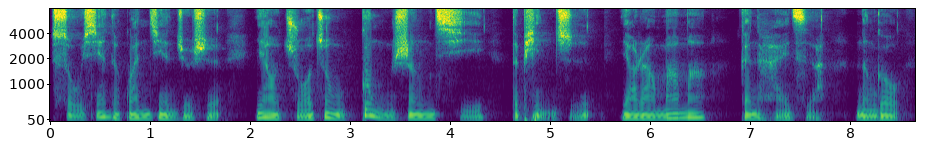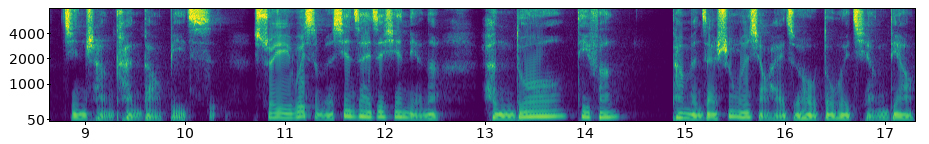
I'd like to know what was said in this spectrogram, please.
首先的关键就是要着重共生期的品质，要让妈妈跟孩子啊能够经常看到彼此。所以，为什么现在这些年呢，很多地方他们在生完小孩之后，都会强调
